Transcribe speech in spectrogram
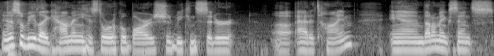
And this will be like how many historical bars should we consider uh, at a time. And that'll make sense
